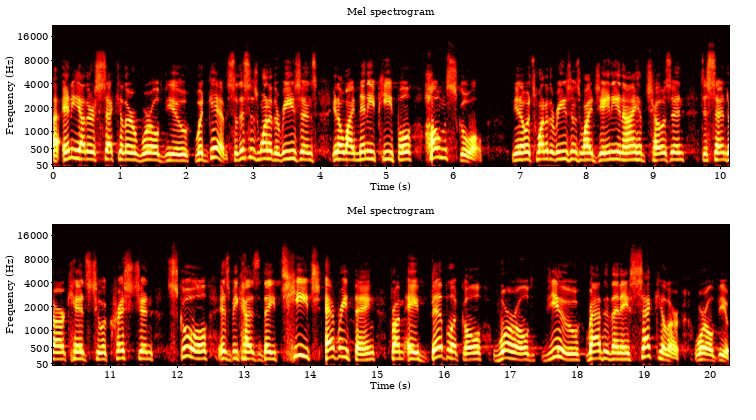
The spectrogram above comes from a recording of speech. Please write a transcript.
uh, any other secular worldview would give. So, this is one of the reasons, you know, why many people homeschool. You know, it's one of the reasons why Janie and I have chosen to send our kids to a Christian school is because they teach everything from a biblical worldview rather than a secular worldview.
